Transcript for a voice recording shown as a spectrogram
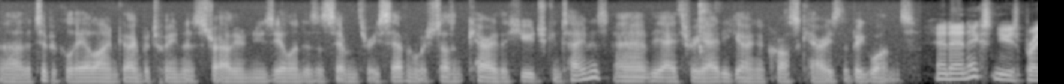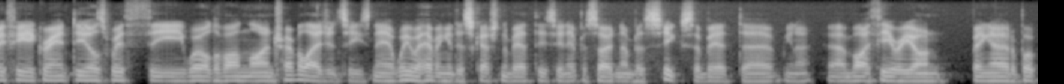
Uh, the typical airline going between Australia and New Zealand is a 737, which doesn't carry the huge containers, and the A380 going across carries the big ones. And our next news brief here, Grant, deals with the world of online travel agencies. Now, we were having a discussion about this in episode episode number six about uh, you know uh, my theory on being able to book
